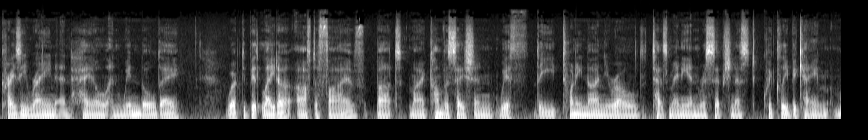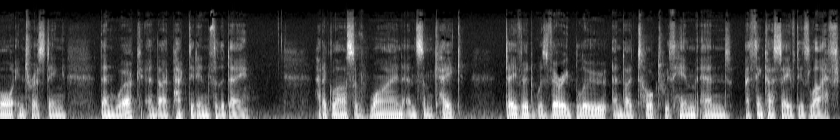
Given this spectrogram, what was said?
Crazy rain and hail and wind all day. Worked a bit later after five, but my conversation with the 29 year old Tasmanian receptionist quickly became more interesting than work, and I packed it in for the day. Had a glass of wine and some cake. David was very blue, and I talked with him, and I think I saved his life.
